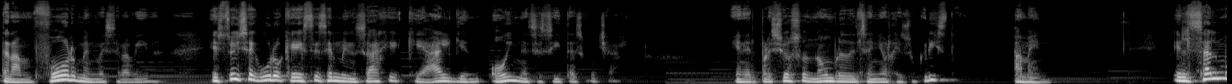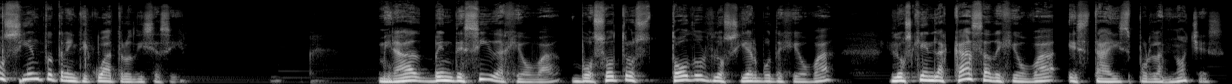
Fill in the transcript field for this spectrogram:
transforme nuestra vida. Estoy seguro que este es el mensaje que alguien hoy necesita escuchar. En el precioso nombre del Señor Jesucristo. Amén. El Salmo 134 dice así. Mirad, bendecida Jehová, vosotros todos los siervos de Jehová, los que en la casa de Jehová estáis por las noches.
